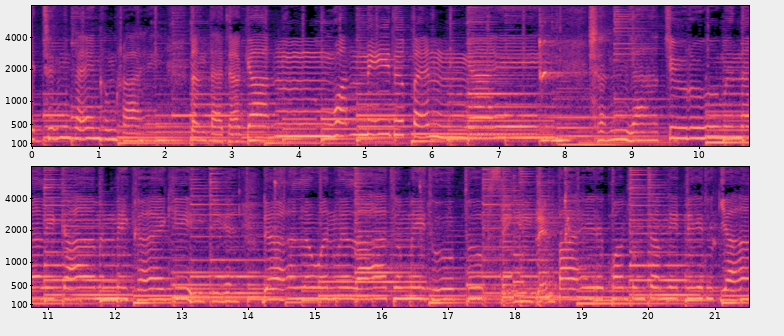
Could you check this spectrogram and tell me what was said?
คิดถึงเพลงของใคร ตั้งแต่จากกันวันนี้เธอเป็นไง ฉันอยากจะรู้เมื่อนาฬิกามันไม่เคยขี้เกียจเดินและวันเวลาเธอไม่ทุกทุกสิ่งเปลี่ยนไปแต่ความทรงจำดีๆทุกอย่าง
